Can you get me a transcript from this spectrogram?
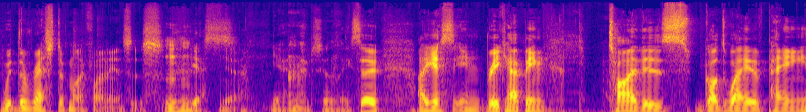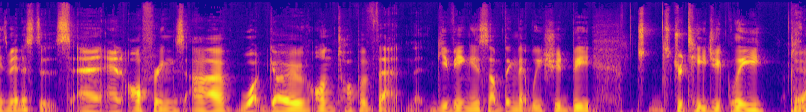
with the rest of my finances. Mhm. Yes. Yeah. Yeah, absolutely. So, I guess in recapping, tithe is God's way of paying His ministers, and, and offerings are what go on top of that. That Giving is something that we should be st- strategically Yeah,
